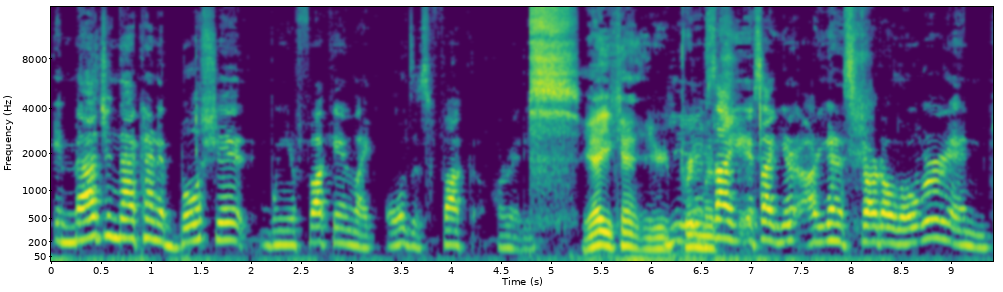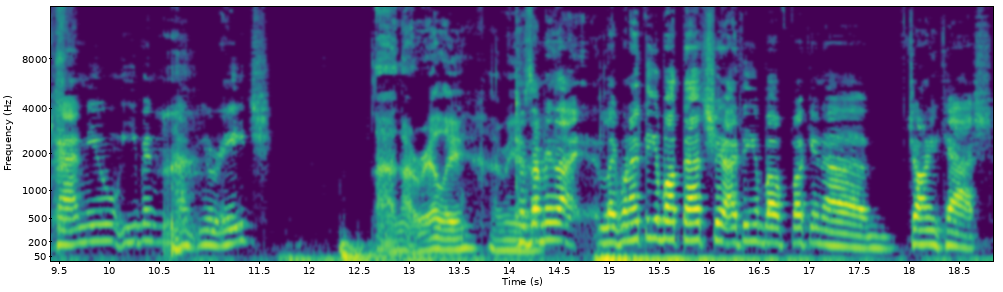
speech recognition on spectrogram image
imagine that kind of bullshit when you're fucking like old as fuck already. yeah, you can't. You're You- pretty it's much. like it's like you're are you gonna start all over and can you even at your age? Uh, not really. I mean, Because I mean, like, like when I think about that shit, I think about fucking um, Johnny Cash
